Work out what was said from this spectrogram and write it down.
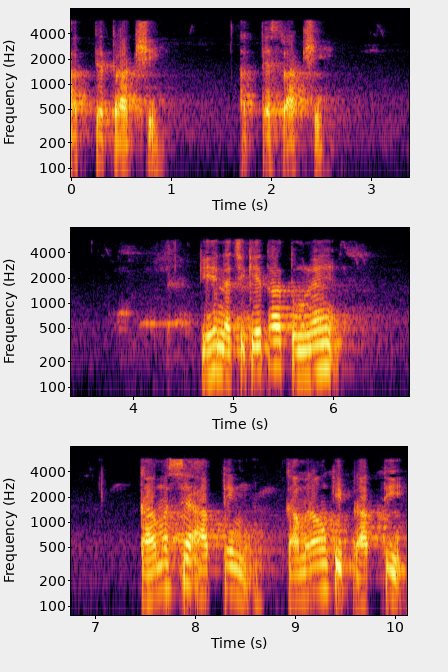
अत्यत्राक्षी। अत्यस्राक्षी कि नचिकेता, तुमने कामस्य आपतिम कामनाओं की प्राप्ति,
